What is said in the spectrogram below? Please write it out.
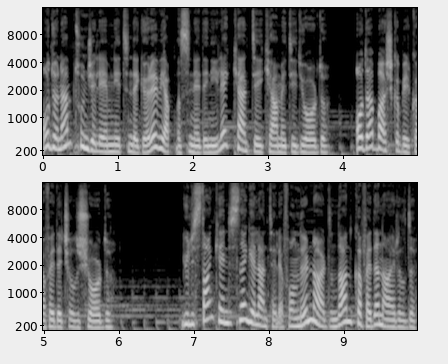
o dönem Tunceli Emniyetinde görev yapması nedeniyle kentte ikamet ediyordu. O da başka bir kafede çalışıyordu. Gülistan kendisine gelen telefonların ardından kafeden ayrıldı.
